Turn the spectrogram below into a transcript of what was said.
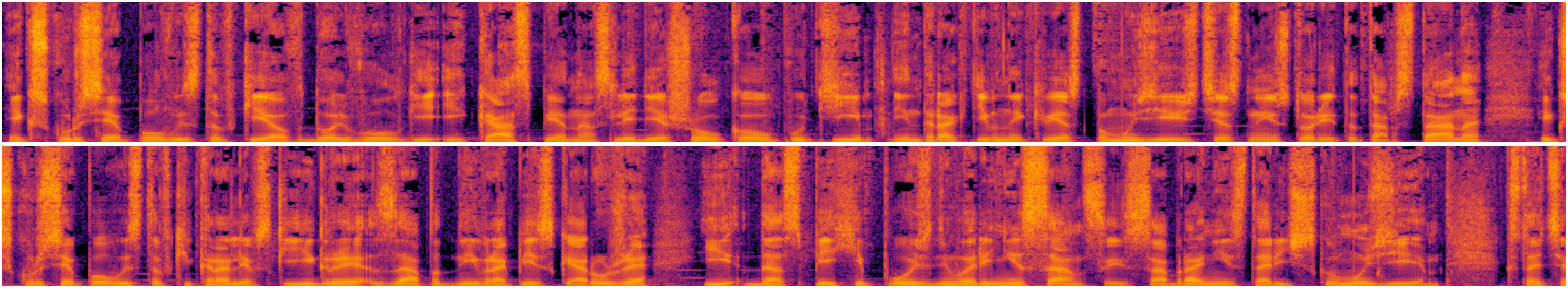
экскурсия по выставке «Вдоль Волги и Каспия. Наследие шелкового пути», интерактивный квест по Музею естественной истории Татарстана, экскурсия по выставке «Королевские игры», западноевропейское оружие и доспехи позднего Ренессанса из собрания исторического музея. Кстати,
